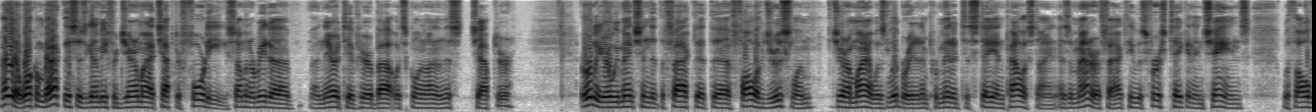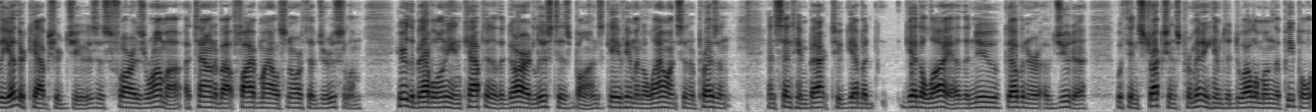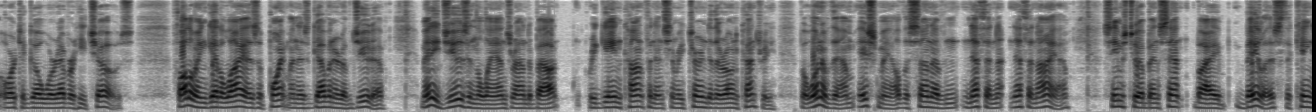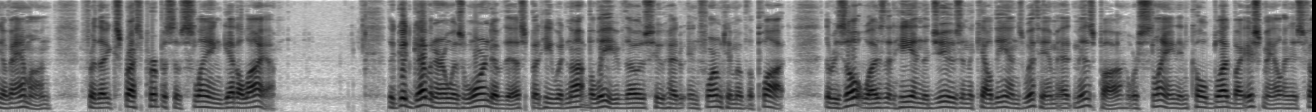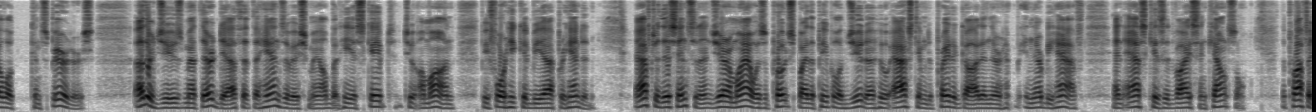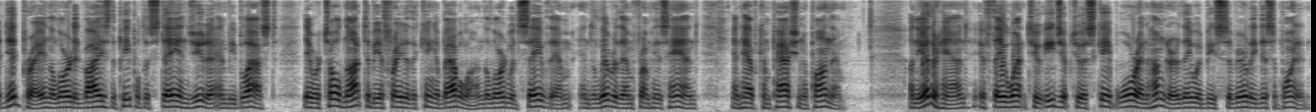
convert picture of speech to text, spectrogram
Hi there, welcome back. This is going to be for Jeremiah chapter 40. So I'm going to read a, a, narrative here about what's going on in this chapter. Earlier, we mentioned that the fact that the fall of Jerusalem, Jeremiah was liberated and permitted to stay in Palestine. As a matter of fact, he was first taken in chains with all the other captured Jews as far as Ramah, a town about five miles north of Jerusalem. Here, the Babylonian captain of the guard loosed his bonds, gave him an allowance and a present, and sent him back to Gedaliah, the new governor of Judah, with instructions permitting him to dwell among the people or to go wherever he chose. Following Gedaliah's appointment as governor of Judah, many Jews in the lands round about regained confidence and returned to their own country. But one of them, Ishmael, the son of Nethaniah, seems to have been sent by Baalis, the king of Ammon, for the express purpose of slaying Gedaliah. The good governor was warned of this, but he would not believe those who had informed him of the plot. The result was that he and the Jews and the Chaldeans with him at Mizpah were slain in cold blood by Ishmael and his fellow conspirators. Other Jews met their death at the hands of Ishmael, but he escaped to Ammon before he could be apprehended. After this incident, Jeremiah was approached by the people of Judah, who asked him to pray to God in their, in their behalf and ask his advice and counsel. The prophet did pray, and the Lord advised the people to stay in Judah and be blessed. They were told not to be afraid of the king of Babylon. The Lord would save them and deliver them from his hand and have compassion upon them. On the other hand, if they went to Egypt to escape war and hunger, they would be severely disappointed.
